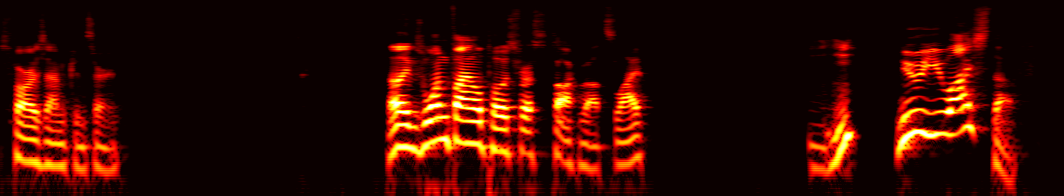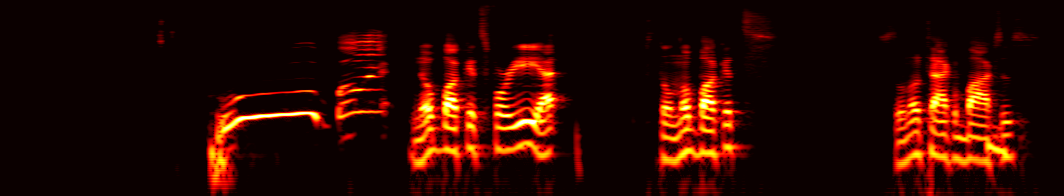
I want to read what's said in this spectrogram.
as far as I'm concerned. That leaves one final post for us to talk about, Sly. Mm-hmm. New UI stuff. Ooh, boy. No buckets for you yet. Still no buckets. Still no tackle boxes.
